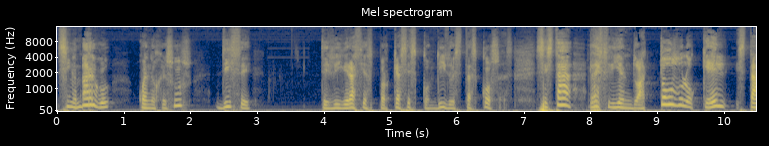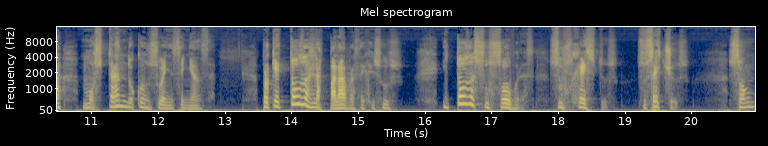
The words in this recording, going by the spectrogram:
Sin embargo, cuando Jesús dice te doy gracias porque has escondido estas cosas. Se está refiriendo a todo lo que Él está mostrando con su enseñanza. Porque todas las palabras de Jesús y todas sus obras, sus gestos, sus hechos, son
